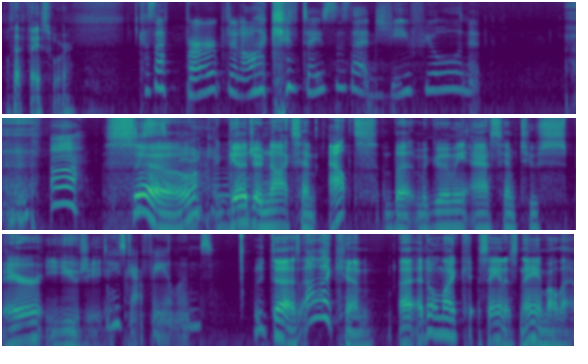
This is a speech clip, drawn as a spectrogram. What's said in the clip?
What's that face for? Because I burped and all I can taste is that G fuel and it. Ugh. So Gojo knocks him out, but Megumi asks him to spare Yuji. He's got feelings. He does. I like him. I I don't like saying his name all that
